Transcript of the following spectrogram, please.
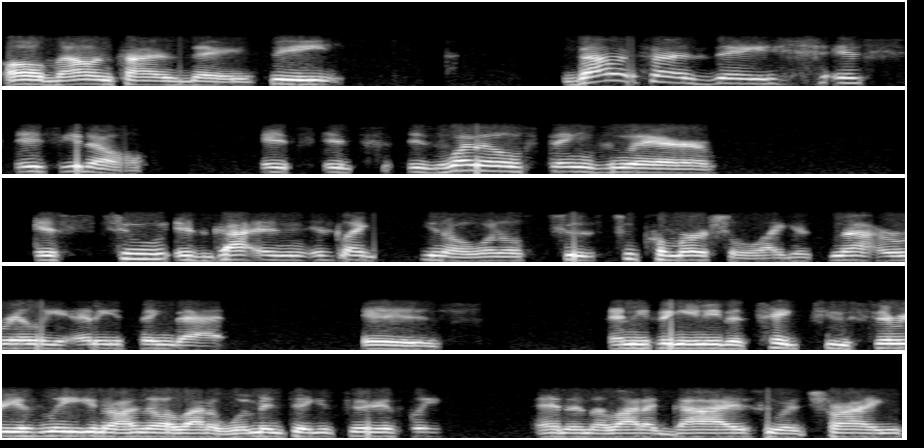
Oh, Valentine's Day. See, Valentine's Day is is you know, it's it's it's one of those things where it's too it's gotten it's like you know one of those too too commercial. Like it's not really anything that is anything you need to take too seriously. You know, I know a lot of women take it seriously, and then a lot of guys who are trying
